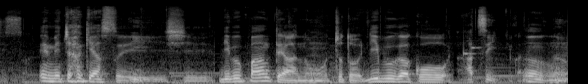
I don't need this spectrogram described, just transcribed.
実際。えめっちゃ履きやすいし。リブパンってあの、うん、ちょっとリブがこう厚いっていうかね、うんうん。うん、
